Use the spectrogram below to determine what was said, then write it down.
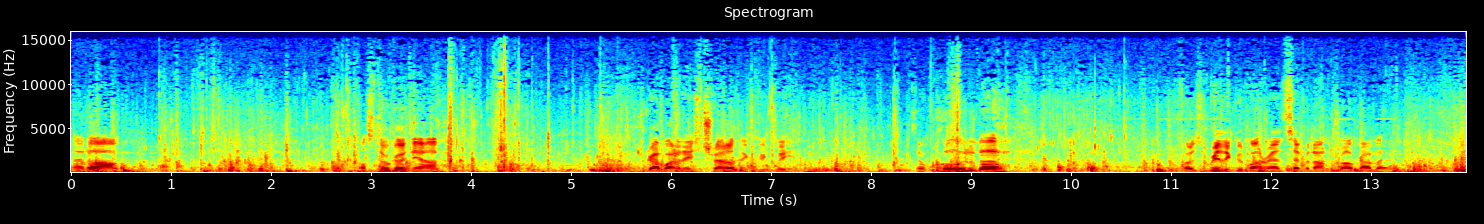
and um, I'll still go down, grab one of these trout I think quickly. We'll call it a day. But it's a really good one around seven under. I'll grab it.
